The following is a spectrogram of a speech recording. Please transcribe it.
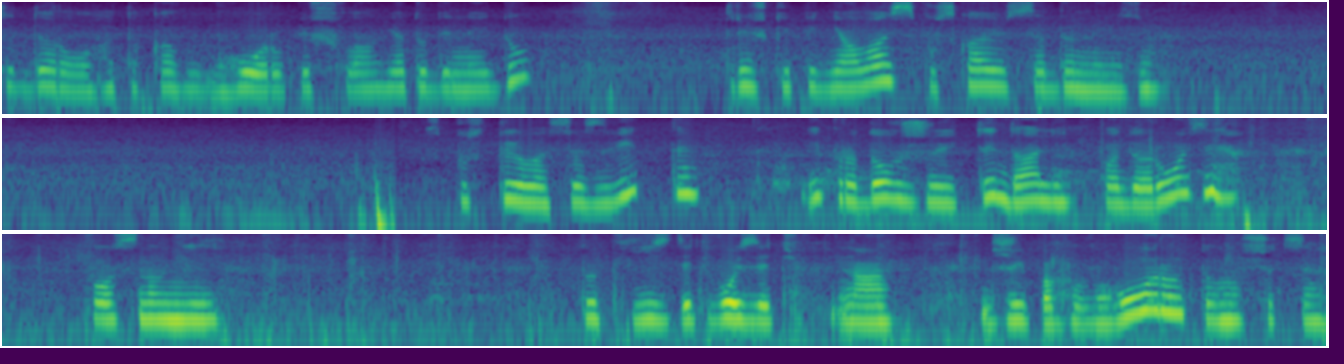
Тут дорога така вгору пішла. Я туди не йду. Трішки піднялась, спускаюся донизу. Спустилася звідти і продовжую йти далі по дорозі, по основній. Тут їздять, возять на джипах вгору, тому що це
